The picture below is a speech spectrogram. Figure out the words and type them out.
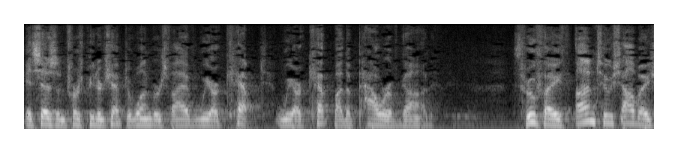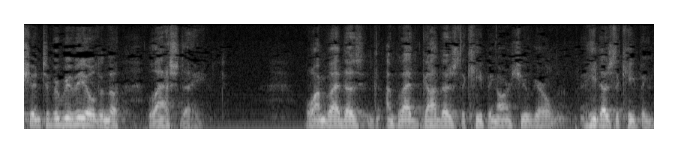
It says in 1 Peter chapter 1 verse 5, we are kept, we are kept by the power of God through faith unto salvation to be revealed in the last day. Well, I'm glad does I'm glad God does the keeping, aren't you, Gerald? He does the keeping.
